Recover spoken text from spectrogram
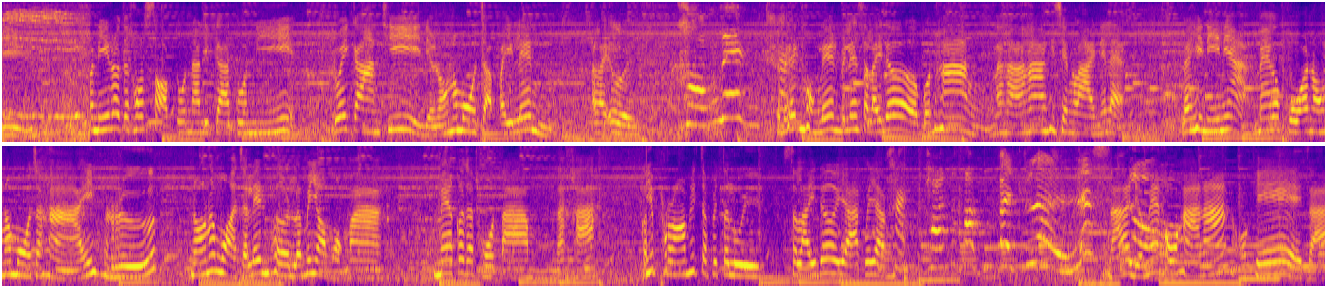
นี่ วันนี้เราจะทดสอบตัวนาฬิกาตัวนี้ ด้วยการที่เดี๋ยวน้องนโมจะไปเล่นอะไรเอ่ย ของเล่นจะไปค่ะเล่นของเล่นไปเล่นสไลเดอร์บนห้างนะคะ ห้างที่เชียงรายนี่แหละ และทีนี้เนี่ยแม่ก็กลัวว่าน้องนโมจะหาย หรือน้องนโมอาจจะเล่นเพลินแล้วไม่ยอมออกมา แม่ก็จะโทรตามนะคะนี่พร้อมที่จะไปตะลุยสไลเดอร์ยักษ์หรือยัง ค่ะพร้อมนะคะไปเลย let's นะเดี๋ยวแม่โทรหานะ โอเค จ้า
